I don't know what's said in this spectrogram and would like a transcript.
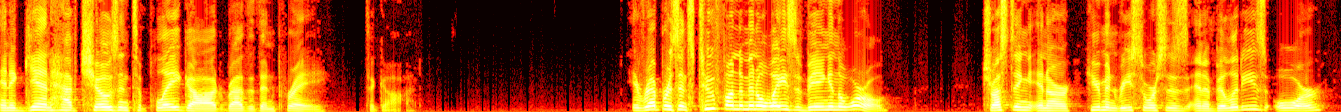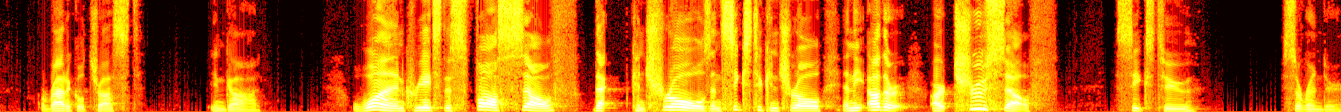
and again have chosen to play God rather than pray to God. It represents two fundamental ways of being in the world trusting in our human resources and abilities, or a radical trust in God. One creates this false self that controls and seeks to control, and the other, our true self, seeks to surrender.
